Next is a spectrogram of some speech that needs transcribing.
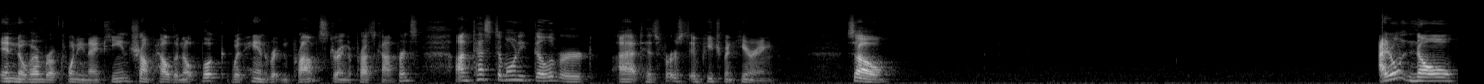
In November of 2019, Trump held a notebook with handwritten prompts during a press conference on testimony delivered at his first impeachment hearing. So I don't know,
